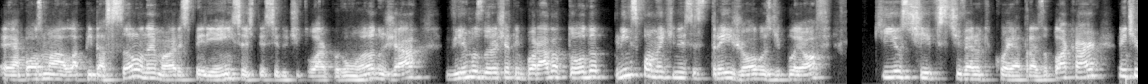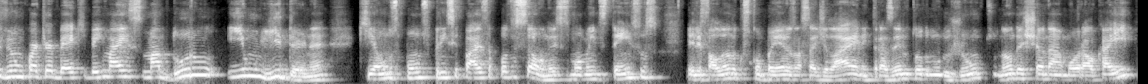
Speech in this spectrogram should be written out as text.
é, após uma lapidação, né, maior experiência de ter sido titular por um ano já, vimos durante a temporada toda, principalmente nesses três jogos de playoff, que os Chiefs tiveram que correr atrás do placar, a gente vê um quarterback bem mais maduro e um líder, né? Que é um dos pontos principais da posição. Nesses momentos tensos, ele falando com os companheiros na sideline, trazendo todo mundo junto, não deixando a moral cair,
